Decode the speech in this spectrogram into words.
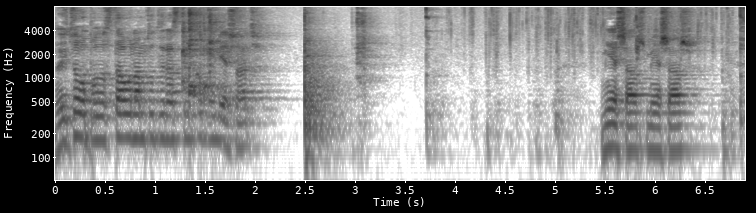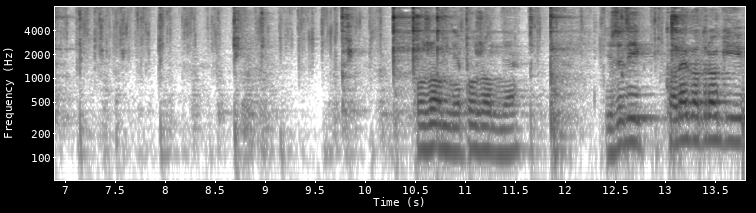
No i co, pozostało nam to teraz tylko wymieszać. Mieszasz, mieszasz. Porządnie, porządnie. Jeżeli kolego drogi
